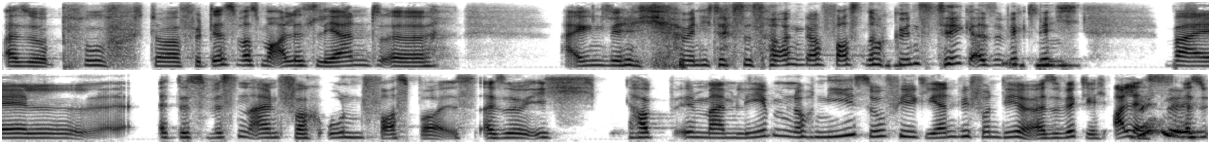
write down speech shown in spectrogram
Also puh, da für das, was man alles lernt, äh, eigentlich, wenn ich das so sagen darf, fast noch günstig. Also wirklich, mhm. weil äh, das Wissen einfach unfassbar ist. Also ich habe in meinem Leben noch nie so viel gelernt wie von dir. Also wirklich alles. Wirklich? Also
